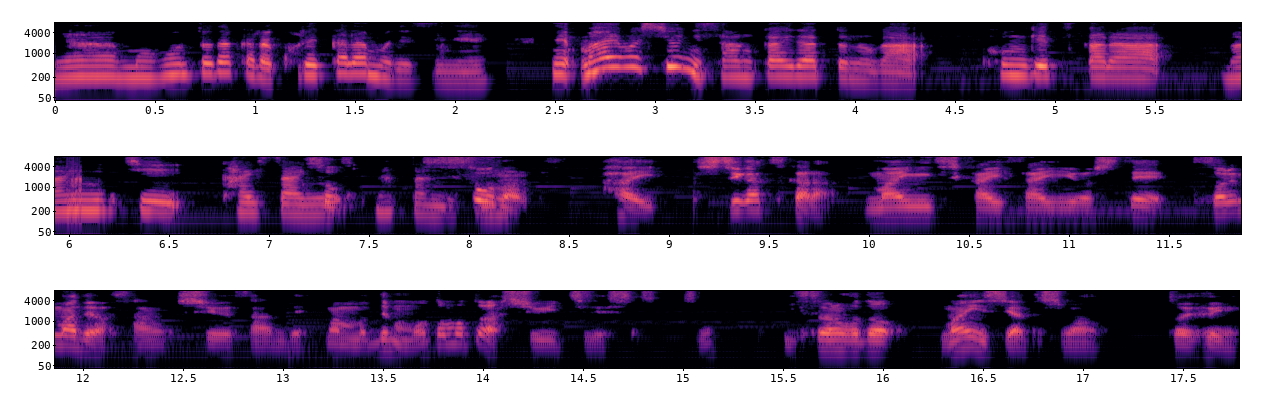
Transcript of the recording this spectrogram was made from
いやもう本当だからこれからもですねね前は週に3回だったのが今月から毎日開催になったんです、ね、そうなんです。はい。7月から毎日開催をして、それまでは3週3で、まあ、でももともとは週1でしたしね。いっそのこと、毎日やってしまう。というふうに、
